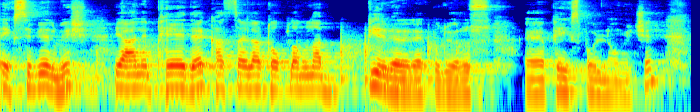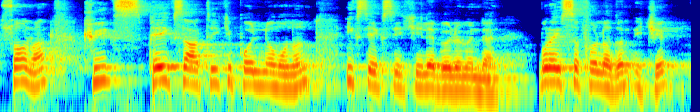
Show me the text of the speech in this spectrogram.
eksi 1'miş. Yani P'de katsayılar toplamına 1 vererek buluyoruz e, Px polinomu için. Sonra Qx, Px artı 2 polinomunun x eksi 2 ile bölümünden. Burayı sıfırladım 2.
